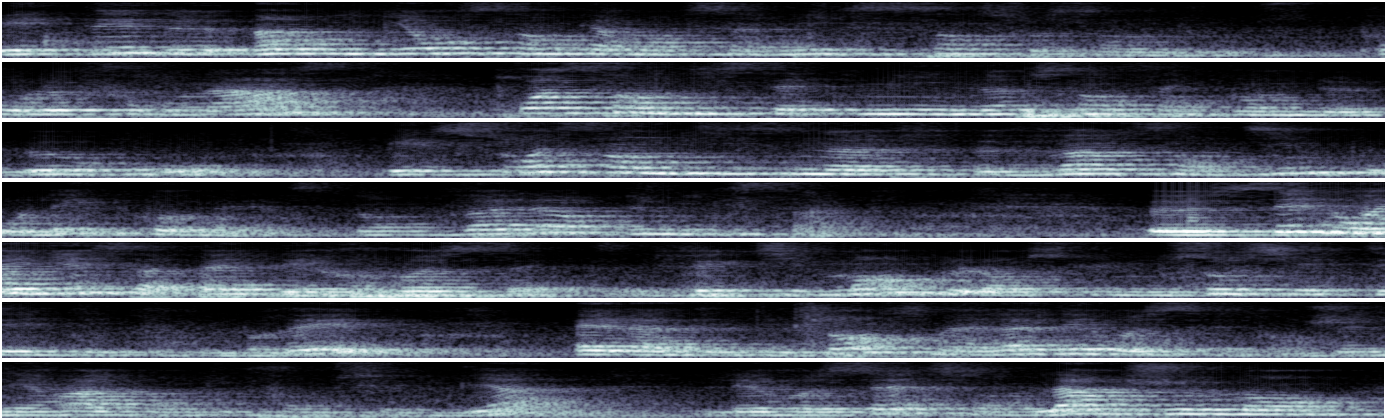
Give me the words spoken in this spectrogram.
était de 1 145 172. Pour le Fournas, 317 952 euros et 79,20 centimes pour les commerces, donc valeur 2005. Euh, ces loyers s'appellent des recettes. Effectivement, lorsqu'une société est équilibrée, elle a des dépenses, mais elle a des recettes. En général, quand tout fonctionne bien, les recettes sont largement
